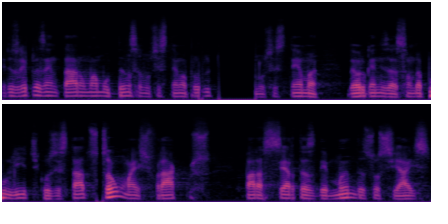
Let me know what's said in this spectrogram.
eles representaram uma mudança no sistema produtivo, no sistema da organização da política. Os estados são mais fracos para certas demandas sociais.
